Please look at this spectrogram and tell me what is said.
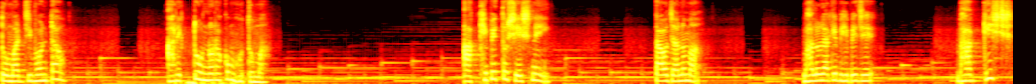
তোমার জীবনটাও আরেকটু অন্যরকম হতো, মা। আক্ষেপের তো শেষ নেই। তাও জানো, মা, ভালো লাগে ভেবে যে ভাগ্যিস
